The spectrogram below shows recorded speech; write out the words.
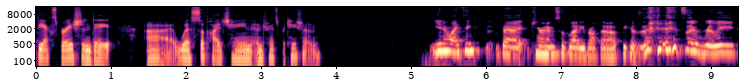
the expiration date uh, with supply chain and transportation? You know, I think that Karen, I'm so glad you brought that up because it's a really,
